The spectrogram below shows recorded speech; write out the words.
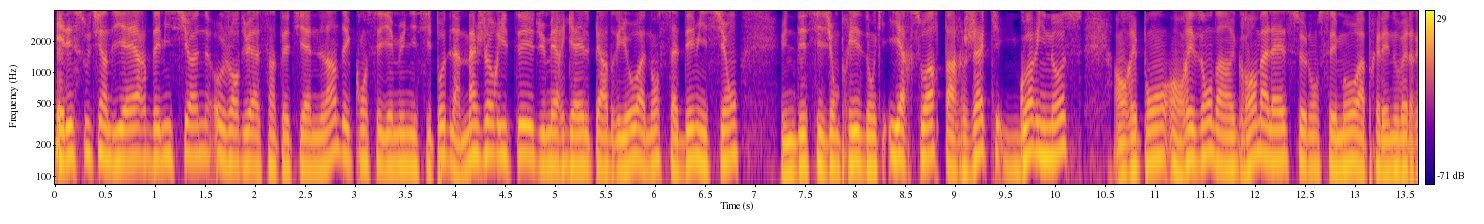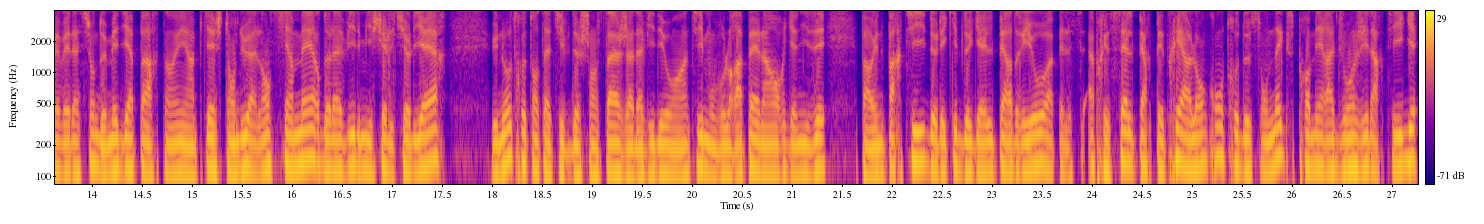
Et les soutiens d'hier démissionnent aujourd'hui à Saint-Etienne. L'un des conseillers municipaux de la majorité du maire Gaël Perdriau annonce sa démission. Une décision prise donc hier soir par Jacques Guarinos en, répond, en raison d'un grand malaise selon ses mots après les nouvelles révélations de Mediapart hein, et un piège tendu à l'ancien maire de la ville Michel Thiolière. Une autre tentative de chantage à la vidéo intime, on vous le rappelle, hein, organisée par une partie de l'équipe de Gaël Perdriau après celle perpétrée à l'encontre de son ex-premier adjoint Gilles Artigue.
